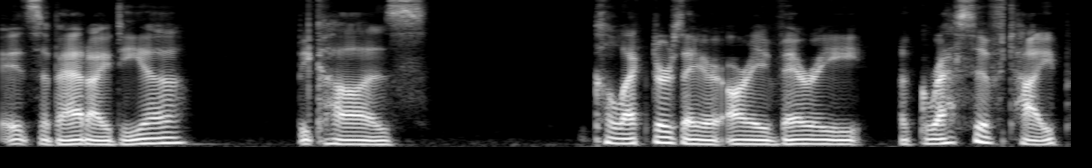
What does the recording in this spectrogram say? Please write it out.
it's a bad idea because collectors are, are a very aggressive type,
